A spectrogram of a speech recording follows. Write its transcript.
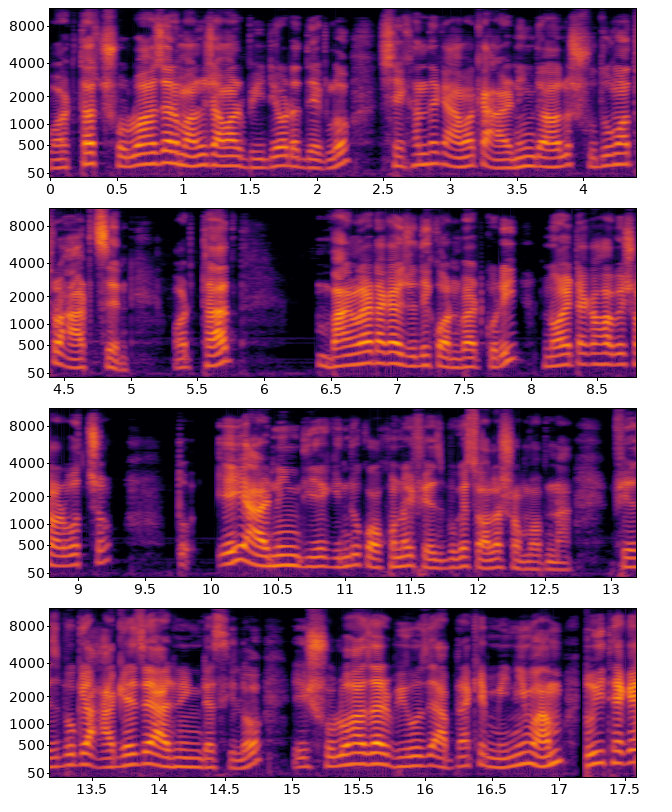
অর্থাৎ ষোলো হাজার মানুষ আমার ভিডিওটা দেখল, সেখান থেকে আমাকে আর্নিং দেওয়া হলো শুধুমাত্র আট সেন্ট অর্থাৎ বাংলা টাকায় যদি কনভার্ট করি, নয় টাকা হবে সর্বোচ্চ। তো এই আর্নিং দিয়ে কিন্তু কখনোই ফেসবুকে চলা সম্ভব না। ফেসবুকে আগে যে আর্নিংটা ছিল, এই ষোলো হাজার ভিউজে আপনাকে মিনিমাম দুই থেকে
